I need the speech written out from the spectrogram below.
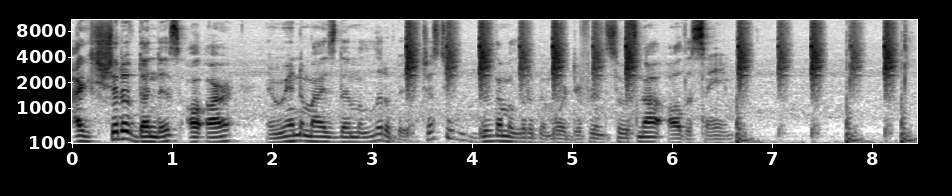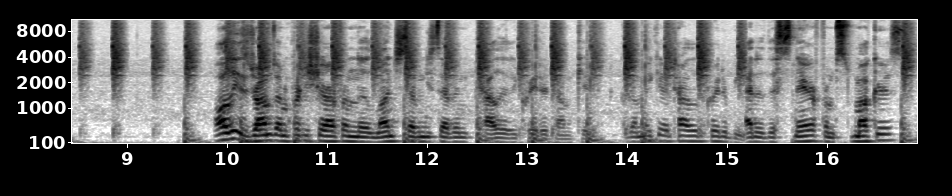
I should have done this, all R, and randomized them a little bit, just to give them a little bit more difference so it's not all the same. All these drums, I'm pretty sure, are from the Lunch 77 Tyler the Creator drum kit. Because I'm making a Tyler the Creator beat. Added the snare from Smuckers.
